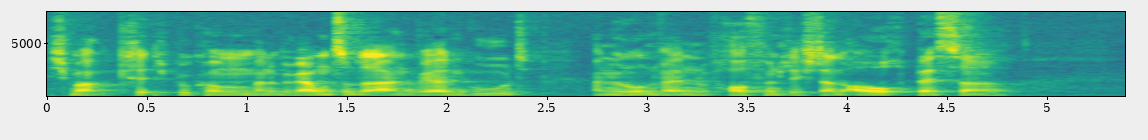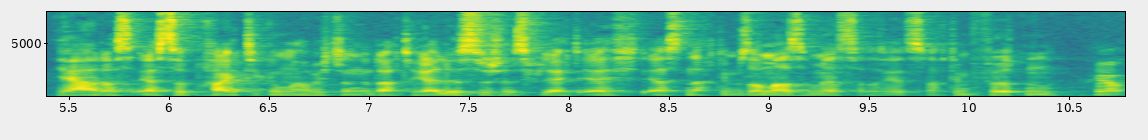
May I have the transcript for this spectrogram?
ich, mach, ich bekomme, meine Bewerbungsunterlagen werden gut, meine Noten werden hoffentlich dann auch besser. Ja, das erste Praktikum habe ich dann gedacht, realistisch ist vielleicht erst, erst nach dem Sommersemester, also jetzt nach dem vierten. Ja.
